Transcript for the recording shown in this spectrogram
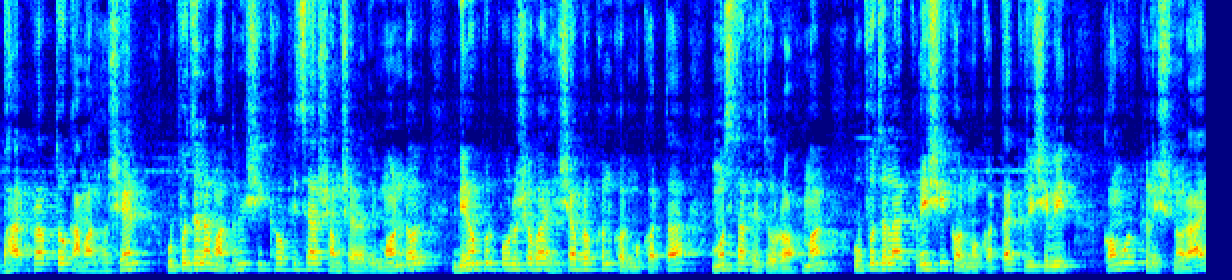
ভারপ্রাপ্ত কামাল হোসেন, উপজেলা মাধ্যমিক শিক্ষা অফিসার শমশের আলী মণ্ডল, বিরামপুর পৌরসভার হিসাবরক্ষণ কর্মকর্তা মোস্তাফিজুর রহমান, উপজেলা কৃষি কর্মকর্তা কৃষিবিদ কমল কৃষ্ণ রায়,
